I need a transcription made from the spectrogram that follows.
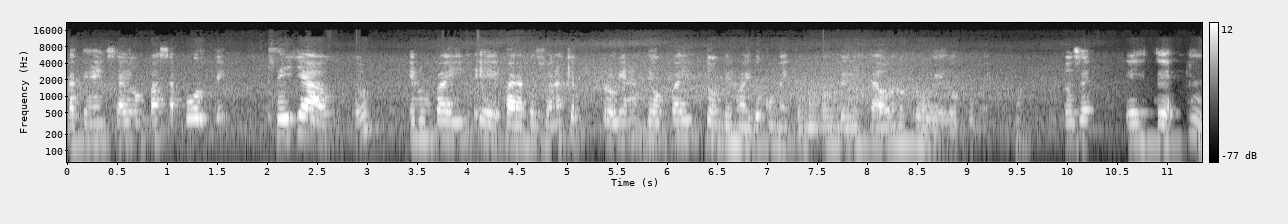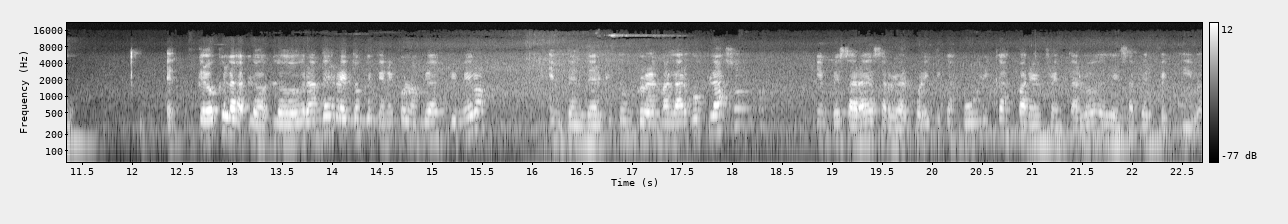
la, tenencia de un pasaporte sellado en un país eh, para personas que provienen de un país donde no hay documentos, donde el Estado no provee documentos. Entonces, este, eh, creo que los dos grandes retos que tiene Colombia es primero entender que es un problema a largo plazo y empezar a desarrollar políticas públicas para enfrentarlo desde esa perspectiva.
